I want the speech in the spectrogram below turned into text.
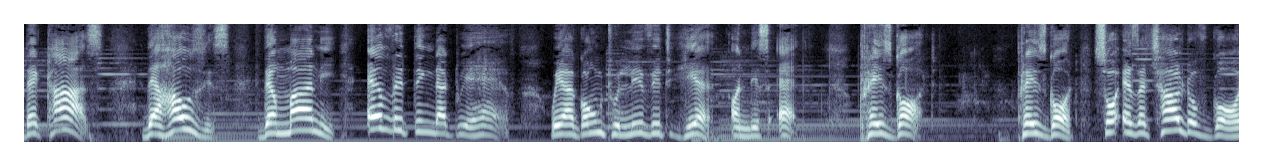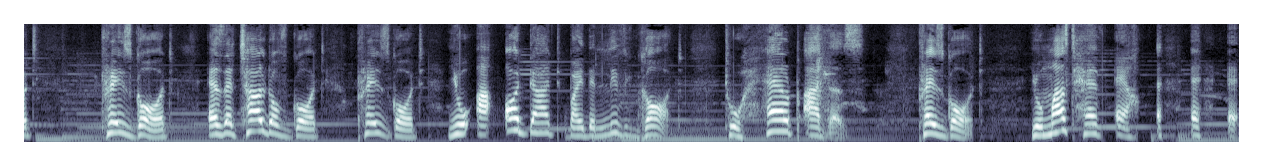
the cars the houses the money everything that we have we are going to leave it here on this earth praise god praise god so as a child of god praise god as a child of God, praise God, you are ordered by the living God to help others. Praise God. You must have a, a, a,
